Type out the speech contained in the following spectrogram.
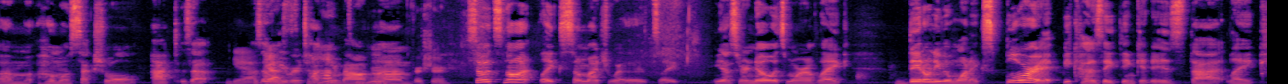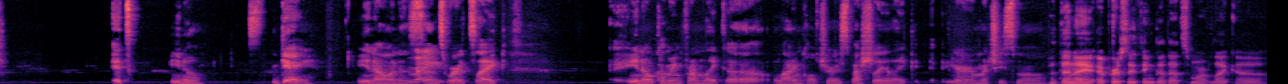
um, homosexual act. Is that Yeah. is that what we were talking about? Mhm, Um, for sure. so it's not like so much whether it's like yes or no. It's more of like they don't even want to explore it because they think it is that like it's you know gay, you know, in a Right. sense where it's like you know coming from like a Latin culture, especially like your machismo. But then I, I personally think that that's more of like a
